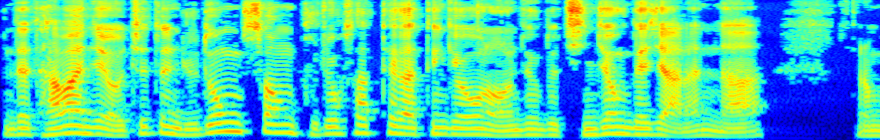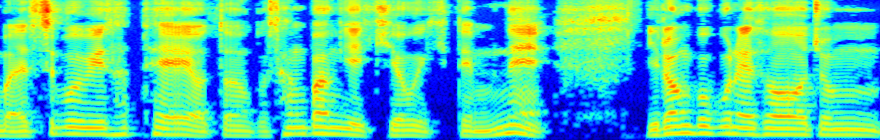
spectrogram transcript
근데 다만 이제 어쨌든 유동성 부족 사태 같은 경우는 어느 정도 진정되지 않았나. 저는 뭐 SVB 사태의 어떤 그 상반기의 기억이 있기 때문에 이런 부분에서 좀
